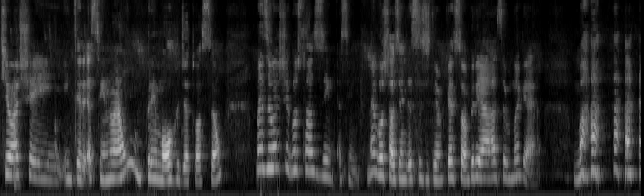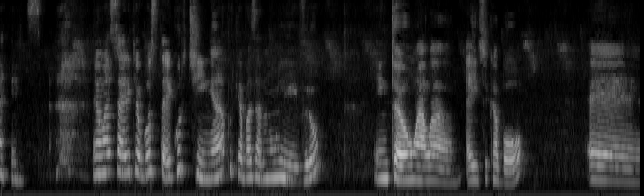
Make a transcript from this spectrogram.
que eu achei interessante. Assim, não é um primor de atuação, mas eu achei gostosinho. Assim, não é gostosinho de assistir, porque é sobre a Segunda Guerra. Mas é uma série que eu gostei, curtinha, porque é baseada num livro. Então ela é isso e acabou. É...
